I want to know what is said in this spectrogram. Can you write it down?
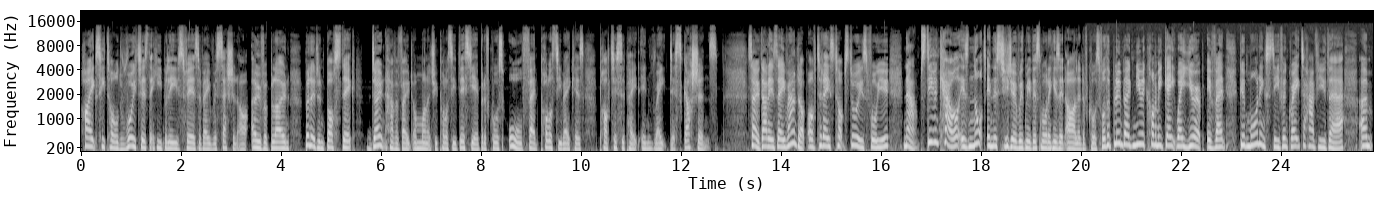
hikes. He told Reuters that he believes fears of a recession are overblown. Bullard and Bostic don't have a vote on monetary policy this year, but of course, all Fed policymakers participate in rate discussions. So that is a roundup of today's top stories for you. Now, Stephen Carroll is not in the studio with me this morning. He's in Ireland, of course, for the Bloomberg New Economy Gateway Europe event. Good morning, Stephen. Great to have you there. Um,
